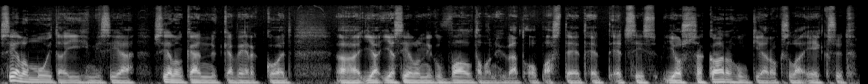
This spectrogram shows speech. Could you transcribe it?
Siellä on muita ihmisiä, siellä on kännykkäverkkoit ää, ja, ja siellä on niin kuin valtavan hyvät opasteet. Et, et siis jos sä karhun kierroksella eksyt,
